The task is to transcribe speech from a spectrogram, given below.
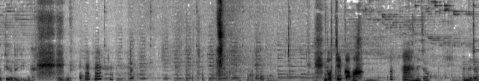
고찌그러 지금 얼굴 놓칠까봐. 헤매줘. 헤매줘.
